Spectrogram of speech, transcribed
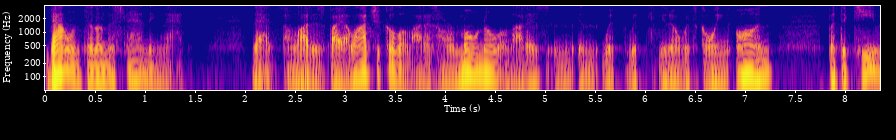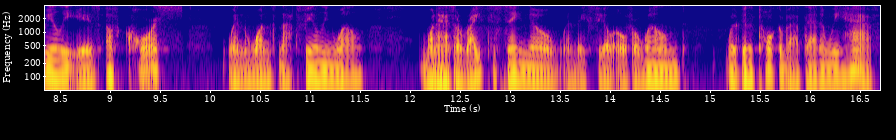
balance and understanding that that a lot is biological, a lot is hormonal, a lot is in, in, with with you know what's going on. But the key really is, of course, when one's not feeling well, one has a right to say no when they feel overwhelmed. We're going to talk about that, and we have.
